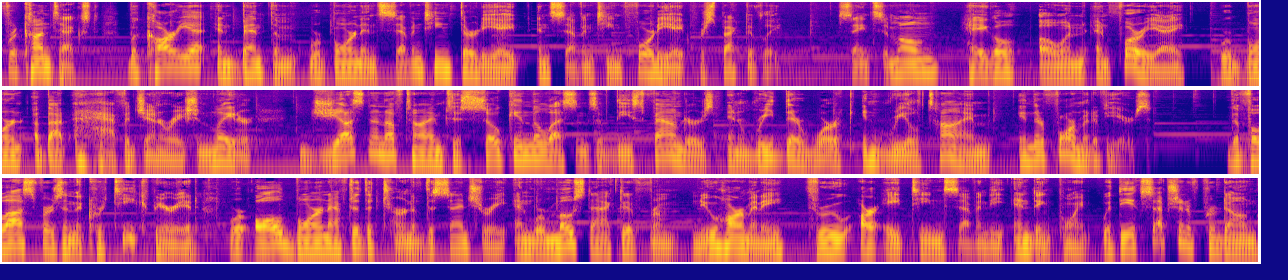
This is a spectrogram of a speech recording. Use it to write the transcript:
For context, Beccaria and Bentham were born in 1738 and 1748, respectively. Saint Simon, Hegel, Owen, and Fourier were born about a half a generation later, just enough time to soak in the lessons of these founders and read their work in real time in their formative years. The philosophers in the critique period were all born after the turn of the century and were most active from New Harmony through our 1870 ending point, with the exception of Proudhon,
